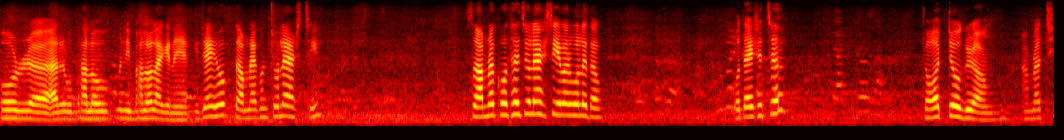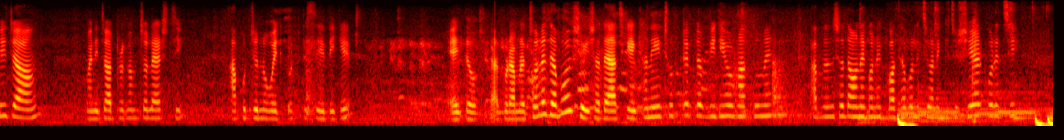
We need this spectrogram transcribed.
ওর আর ভালো মানে ভালো লাগে না আর কি। যাই হোক, তো আমরা এখন চলে আসছি। তো আমরা কোথায় চলে আসছি এবার বলে দাও। কোথায় এসেছে? চট্টগ্রাম। আমরা চিটাং মানে চট্টগ্রাম চলে আসছি। আপুর জন্য ওয়েট করতেছি এদিকে। এই তো, তারপর আমরা চলে যাব। সেই সাথে আজকে এখানেই ছোট্ট একটা ভিডিওর মাধ্যমে। আপনাদের সাথে অনেক অনেক কথা বলেছি অনেক কিছু শেয়ার করেছি।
